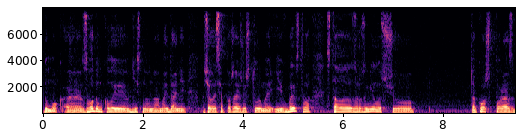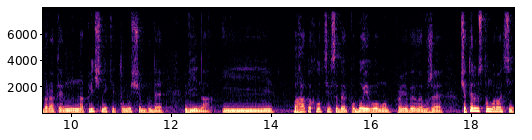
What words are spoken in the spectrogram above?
думок. Е, Згодом, коли дійсно на Майдані почалися пожежі, штурми і вбивства, стало зрозуміло, що також пора збирати наплічники, тому що буде війна. І багато хлопців себе по-бойовому проявили вже в 2014 році.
